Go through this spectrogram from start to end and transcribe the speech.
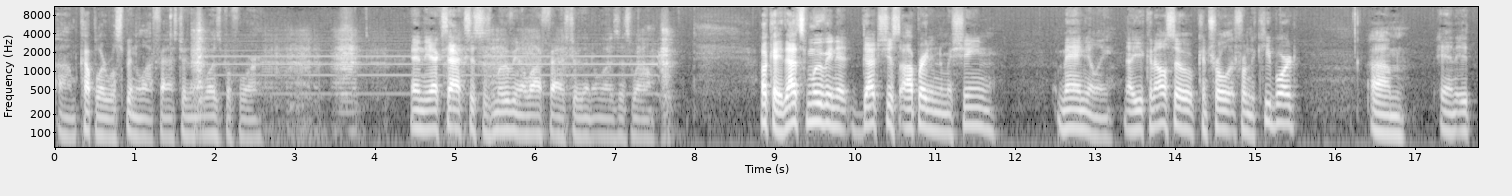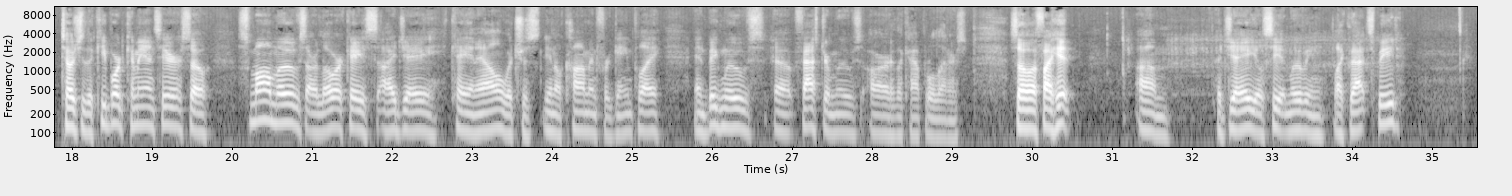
um, coupler will spin a lot faster than it was before. And the x-axis is moving a lot faster than it was as well. Okay, that's moving it, that's just operating the machine manually. Now you can also control it from the keyboard. Um, and it tells you the keyboard commands here. So Small moves are lowercase i, j, k, and l, which is you know common for gameplay, and big moves, uh, faster moves are the capital letters. So if I hit um, a J, you'll see it moving like that speed,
